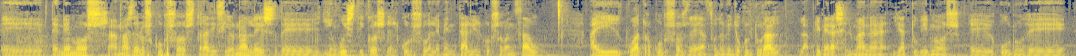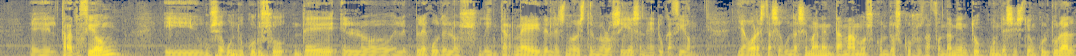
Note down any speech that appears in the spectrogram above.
eh, tenemos, además de los cursos tradicionales de lingüísticos, el curso elemental y el curso avanzado, hay cuatro cursos de afondamiento cultural. La primera semana ya tuvimos eh, uno de eh, traducción y un segundo curso de el empleo de los de internet y de las nuevas tecnologías en la educación. Y ahora esta segunda semana entamamos con dos cursos de afondamiento, un de gestión cultural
